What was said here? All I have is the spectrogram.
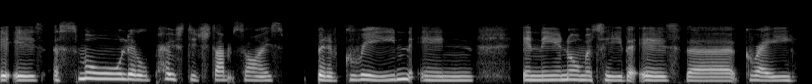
It is a small little postage stamp size bit of green in in the enormity that is the grey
